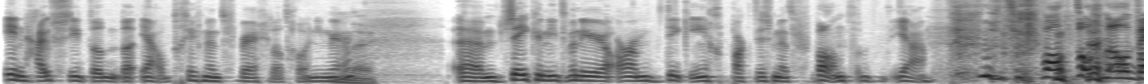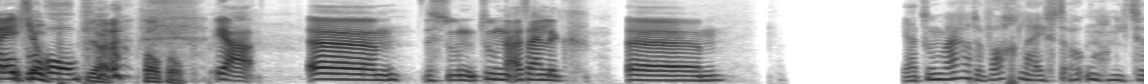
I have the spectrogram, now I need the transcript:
in huis ziet, dan, dat, ja, op een gegeven moment verberg je dat gewoon niet meer. Nee. Um, zeker niet wanneer je arm dik ingepakt is met verband. Want, ja, dat valt toch wel een beetje op. op. Ja, valt op. ja, um, dus toen, toen uiteindelijk... Um, ja, toen waren de wachtlijsten ook nog niet zo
